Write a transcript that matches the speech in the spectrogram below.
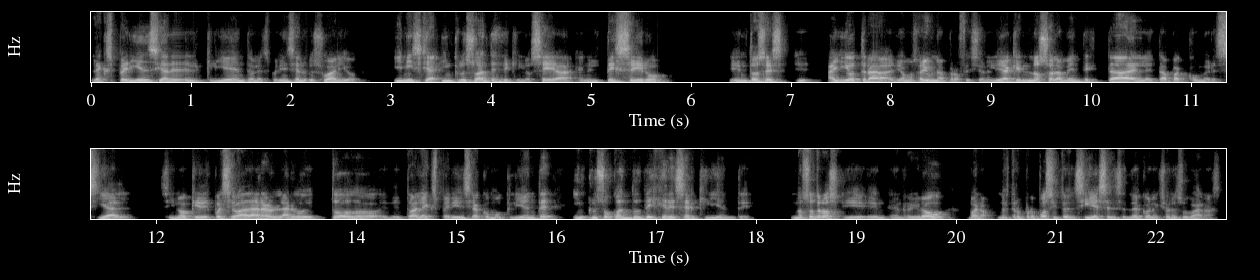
la experiencia del cliente o la experiencia del usuario inicia incluso antes de que lo sea, en el T0, entonces eh, hay otra, digamos, hay una profesionalidad que no solamente está en la etapa comercial, sino que después se va a dar a lo largo de, todo, de toda la experiencia como cliente, incluso cuando deje de ser cliente. Nosotros eh, en, en, Regrow, bueno, nuestro propósito en sí es encender conexiones urbanas.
